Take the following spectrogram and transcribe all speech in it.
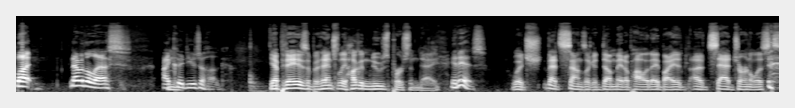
But nevertheless. I hmm. could use a hug. Yeah, today is a potentially hug a news person day, It is. which that sounds like a dumb made up holiday by a, a sad journalist.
